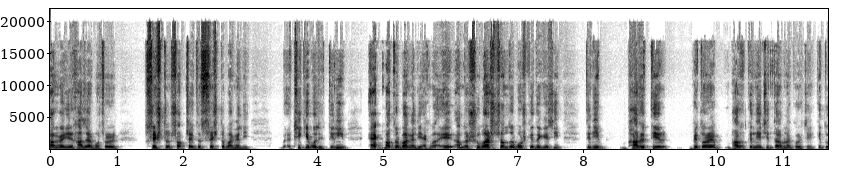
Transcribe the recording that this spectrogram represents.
বাঙালির হাজার বছরের শ্রেষ্ঠ, সবচাইতে শ্রেষ্ঠ বাঙালি। ঠিকই বলি, তিনি একমাত্র বাঙালি। এখন আমরা সুভাষচন্দ্র বোসকে দেখেছি, তিনি ভারতীয় ভেতরে, ভারতকে নিয়ে চিন্তা ভাবনা করেছেন। কিন্তু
